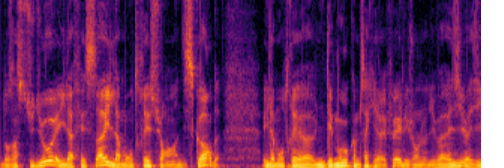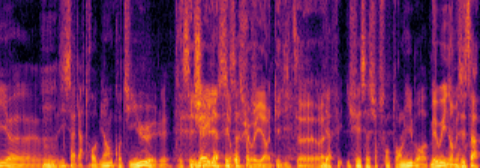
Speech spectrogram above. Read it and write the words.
dans un studio et il a fait ça. Il l'a montré sur un Discord. Il a montré euh, une démo comme ça qu'il avait fait. Et les gens lui ont dit bah, vas-y, vas-y, euh, Mm. vas-y, ça a l'air trop bien, continue. Et le- Et c'est chez il a fait Zero ça sur, Fury hein, qui édite. euh, ouais. il, a fait, il fait ça sur son temps libre. Mais oui, non, mais c'est ça.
